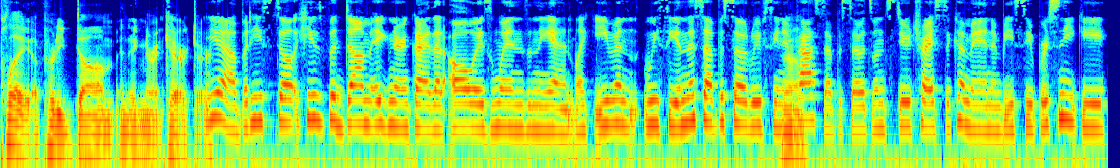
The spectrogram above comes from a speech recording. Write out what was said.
play a pretty dumb and ignorant character. Yeah, but he's still he's the dumb, ignorant guy that always wins in the end. Like even we see in this episode, we've seen in Yeah. past episodes when Stu tries to come in and be super sneaky,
